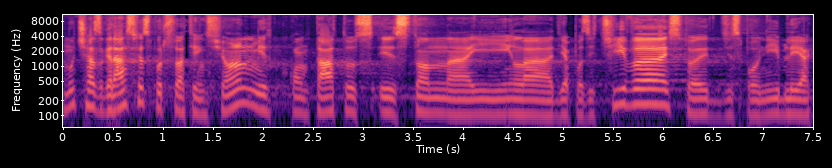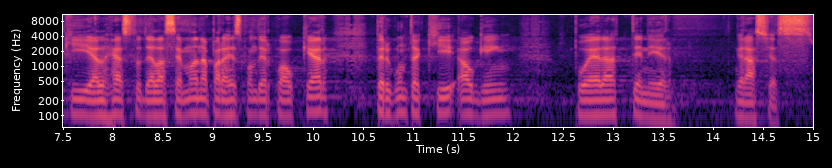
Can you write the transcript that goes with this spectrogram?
muitas graças por sua atenção. Meus contatos estão aí na diapositiva. Estou disponível aqui o resto da semana para responder qualquer pergunta que alguém pueda ter. Gracias.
